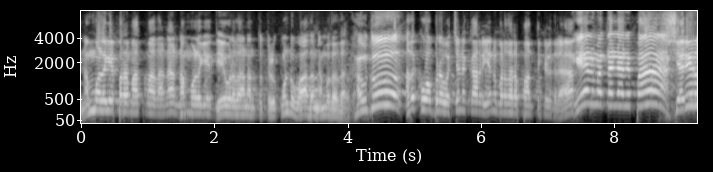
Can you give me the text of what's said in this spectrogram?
ನಮ್ಮೊಳಗೆ ಪರಮಾತ್ಮ ಅದಾನ ನಮ್ಮೊಳಗೆ ದೇವರದಾನ ಅಂತ ತಿಳ್ಕೊಂಡು ವಾದ ನಮ್ಮದದ. ಹೌದು. ಅದಕ್ಕೂ ಒಬ್ಬರ ವಚನಕಾರ ಏನು ಬರದಾರಪ್ಪ ಅಂತ ಕೇಳಿದ್ರ ಏನ್ ಮಾತಾಡ್ಯಾರಪ್ಪ? ಶರೀರ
